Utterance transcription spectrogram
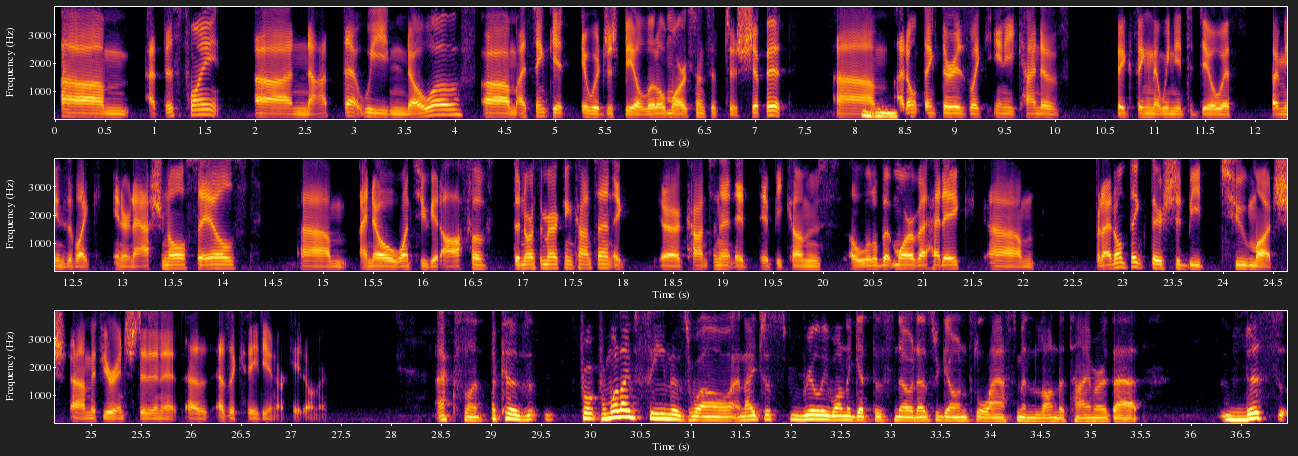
Um, at this point, uh, not that we know of. Um, I think it it would just be a little more expensive to ship it. Um, Mhm. I don't think there is like any kind of big thing that we need to deal with by means of like international sales. Um, I know once you get off of the North American content, it, uh, continent, it it becomes a little bit more of a headache. Um, but I don't think there should be too much um, if you're interested in it as, as a Canadian arcade owner. Excellent, because from from what I've seen as well, and I just really want to get this note as we go into the last minute on the timer that this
